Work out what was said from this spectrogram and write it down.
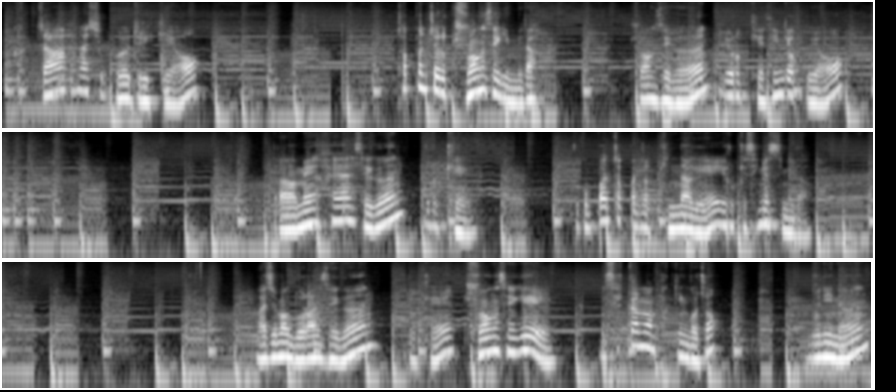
각자 하나씩 보여드릴게요. 첫 번째로 주황색입니다. 주황색은 이렇게 생겼고요. 다음에 하얀색은 이렇게 조금 반짝반짝 빛나게 이렇게 생겼습니다. 마지막 노란색은 이렇게 주황색의 색깔만 바뀐 거죠? 무늬는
